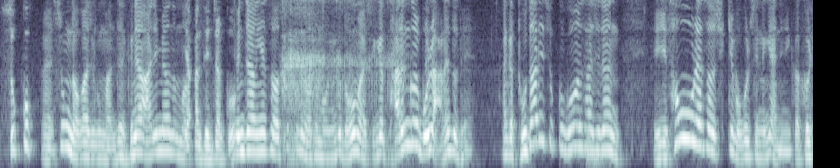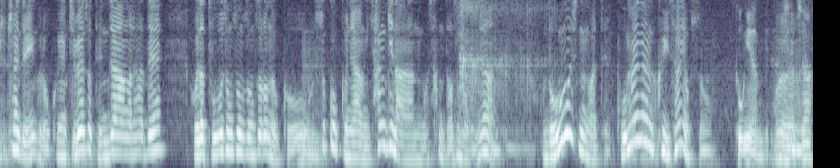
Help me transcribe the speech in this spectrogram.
쑥국? 네, 쑥 넣어가지고 만든 그냥 아니면은 뭐 약간 된장국? 된장해서 쑥국 넣어서 먹는 거 너무 맛있어. 그러니까 다른 걸 뭘 안 해도 돼. 그러니까 도다리 쑥국은 사실은 이게 서울에서 쉽게 먹을 수 있는 게 아니니까 그걸 추천해드리긴 그렇고 그냥 집에서 된장을 하되 거기다 두부 송송송 썰어 넣고 음. 쑥국 그냥 향기 나는 거 싹 넣어서 먹으면 너무 맛있는 것 같아. 봄에는 맞아요. 그 이상이 없어. 동의합니다. 네. 진짜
